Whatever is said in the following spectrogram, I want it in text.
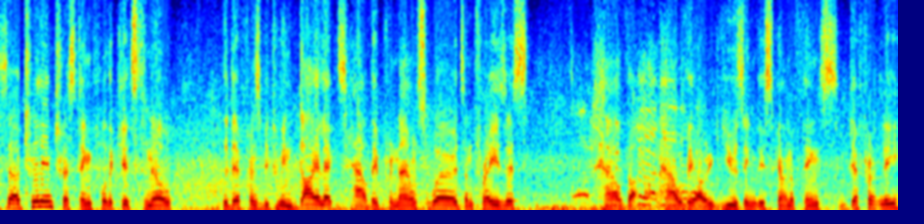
So uh, it's really interesting for the kids to know the difference between dialects, how they pronounce words and phrases, how the, how they are using these kind of things differently.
